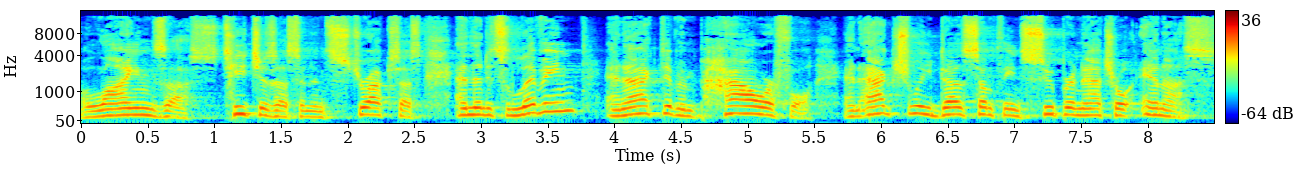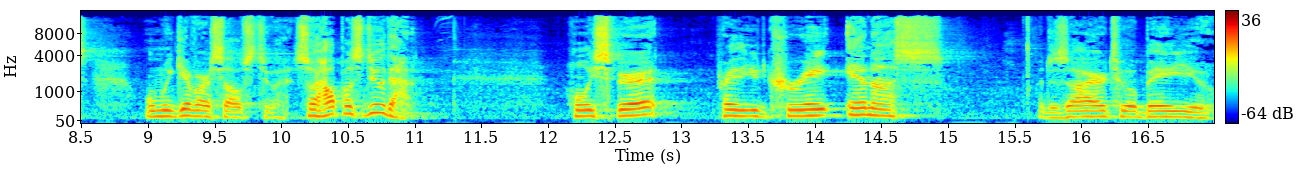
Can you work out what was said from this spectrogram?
aligns us, teaches us, and instructs us, and that it's living and active and powerful and actually does something supernatural in us when we give ourselves to it. So help us do that. Holy Spirit, pray that you'd create in us a desire to obey you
